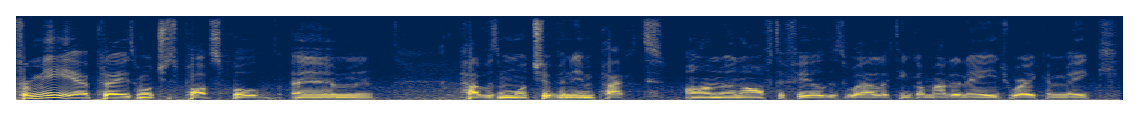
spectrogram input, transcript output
For me, I play as much as possible. Um, have as much of an impact on and off the field as well. I think I'm at an age where I can make,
